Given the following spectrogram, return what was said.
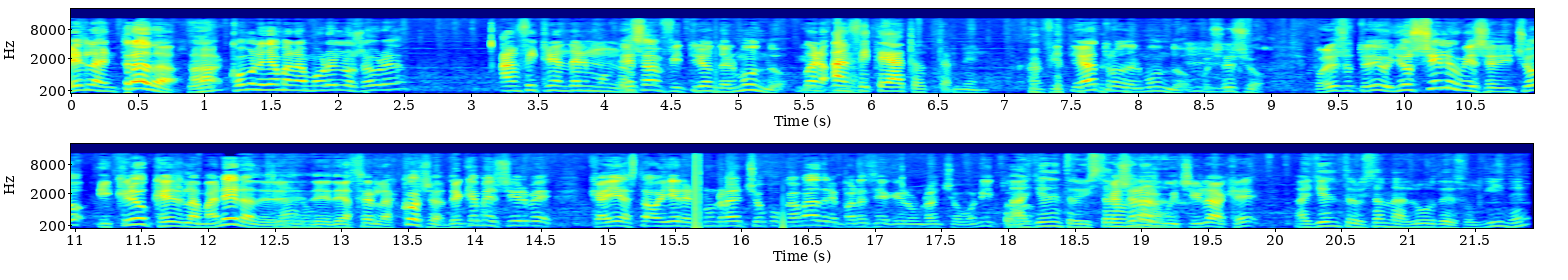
es la entrada. a- ¿Cómo le llaman a Morelos ahora? Anfitrión del mundo. Es anfitrión del mundo. Bueno, anfiteatro también. Anfiteatro del mundo, pues eso. Por eso te digo, yo sí le hubiese dicho, y creo que es la manera de, Claro. de- de hacer las cosas. ¿De qué me sirve que haya estado ayer en un rancho poca madre? Parecía que era un rancho bonito. ¿no? Ayer entrevistaron, a, Huichilac, ¿eh? ayer entrevistaron a Lourdes Holguín, ¿eh?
